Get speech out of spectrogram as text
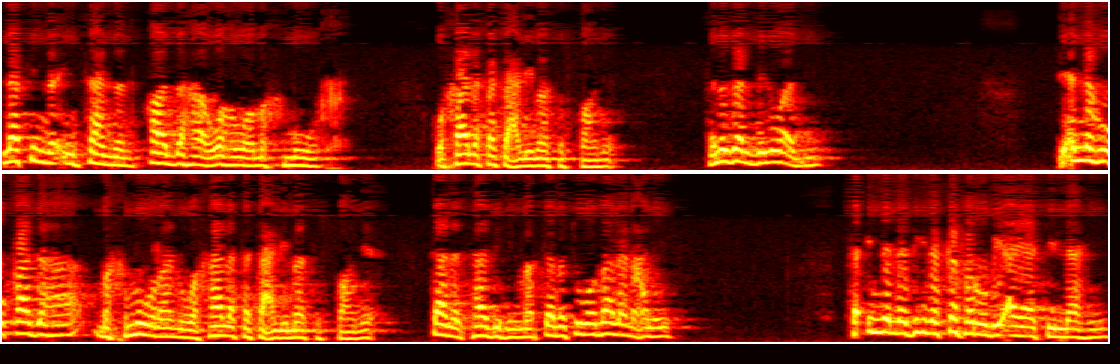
لكن إنسانا قادها وهو مخمور وخالف تعليمات الصانع. فنزل بالوادي. لأنه قادها مخمورا وخالف تعليمات الصانع. كانت هذه المرتبة وبالا عليه. فإن الذين كفروا بآيات الله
